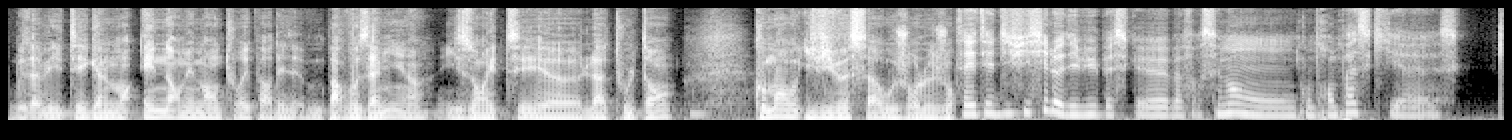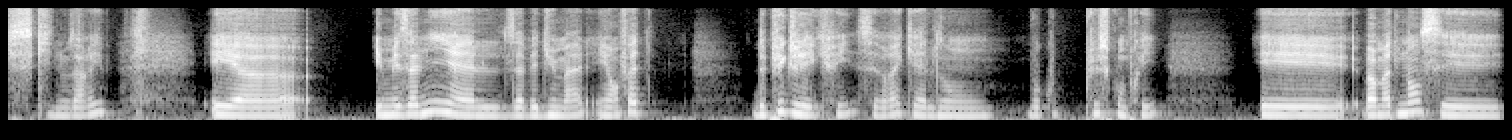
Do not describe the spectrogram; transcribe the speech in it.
Vous avez été également énormément entouré par, des, par vos amis, hein. ils ont été euh, là tout le temps. Comment ils vivent ça au jour le jour? Ça a été difficile au début parce que bah forcément on comprend pas ce qui, ce qui nous arrive. Et, euh, et mes amies, elles avaient du mal. Et en fait, depuis que j'ai écrit, c'est vrai qu'elles ont beaucoup plus compris. Et ben maintenant, c'est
